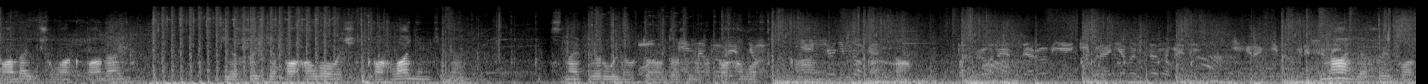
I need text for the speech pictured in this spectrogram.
Падай, чувак, падай. Держите по головочке, погладим тебя. Снайперулю, то тоже надо по головке. Немного. Да. Патроны, здоровье. На, держи, босс.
